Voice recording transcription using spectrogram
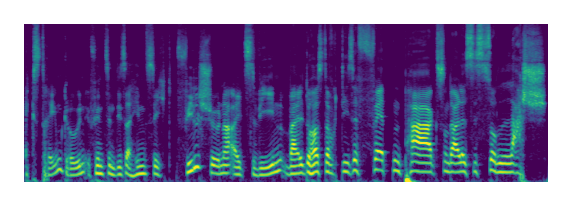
extrem grün. Ich finde es in dieser Hinsicht viel schöner als Wien, weil du hast einfach diese fetten Parks und alles ist so lasch,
